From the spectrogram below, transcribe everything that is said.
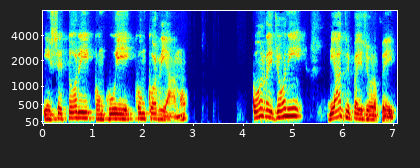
in settori con cui concorriamo con regioni di altri paesi europei.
